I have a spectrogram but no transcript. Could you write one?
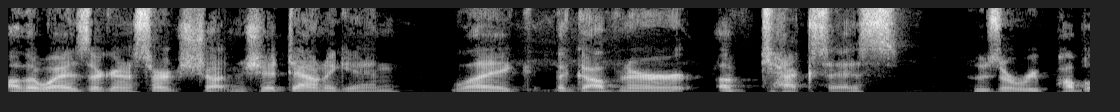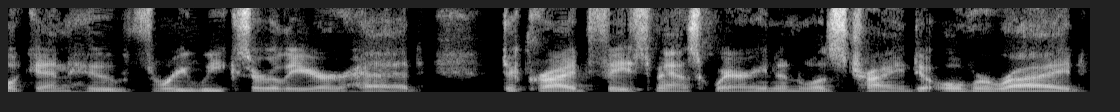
Otherwise, they're going to start shutting shit down again. Like the governor of Texas, who's a Republican, who three weeks earlier had decried face mask wearing and was trying to override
